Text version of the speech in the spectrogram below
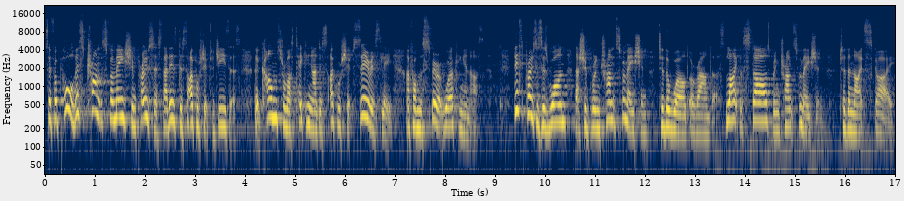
So, for Paul, this transformation process that is discipleship to Jesus, that comes from us taking our discipleship seriously and from the Spirit working in us, this process is one that should bring transformation to the world around us, like the stars bring transformation to the night sky.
